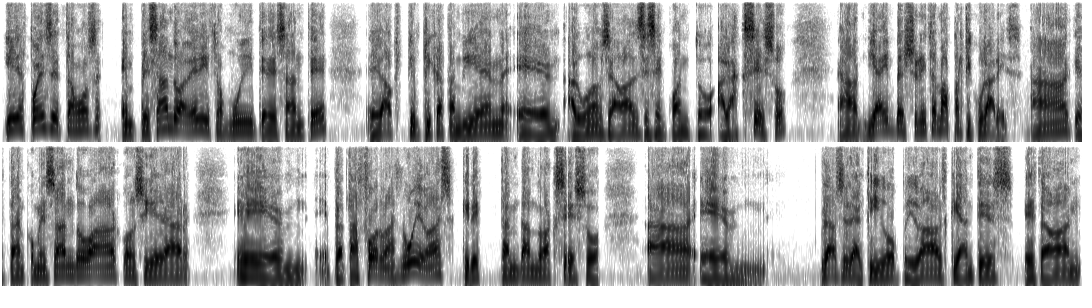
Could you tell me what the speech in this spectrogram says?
Y después estamos empezando a ver, y esto es muy interesante, eh, que implica también eh, algunos avances en cuanto al acceso, ah, ya inversionistas más particulares ah, que están comenzando a considerar eh, plataformas nuevas que le están dando acceso a clases de activos privados que antes estaban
